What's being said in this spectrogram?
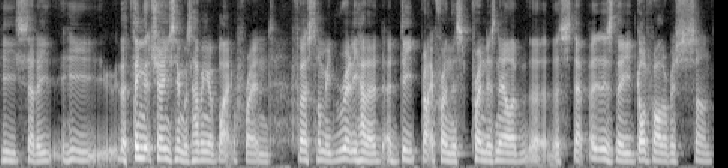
he said he, he the thing that changed him was having a black friend. First time he'd really had a, a deep black friend. This friend is now the, the step is the godfather of his son.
